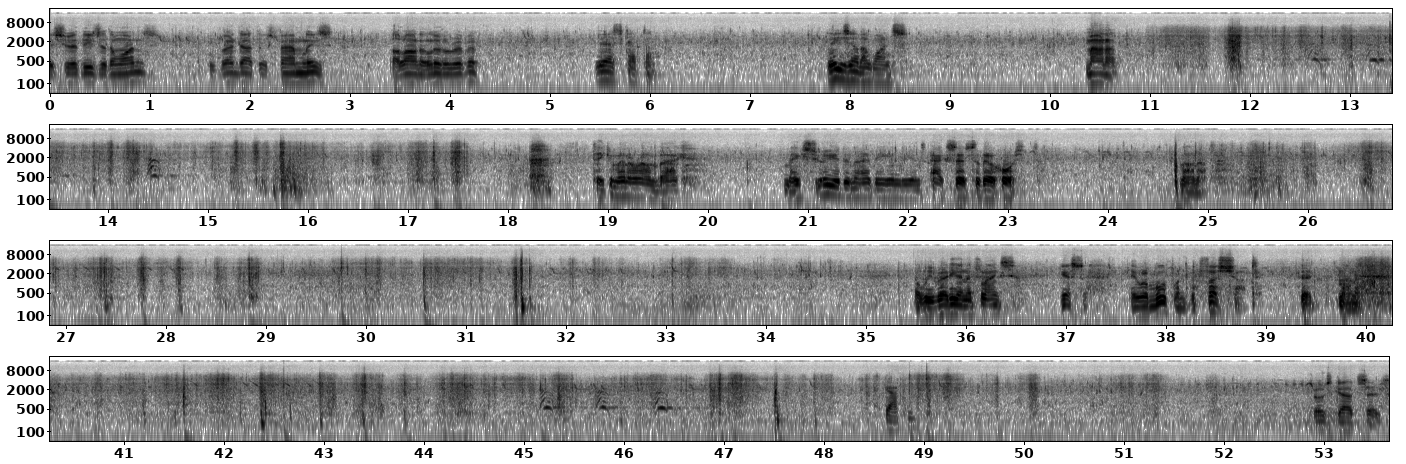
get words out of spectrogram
You sure these are the ones who burned out those families along the Little River? Yes, Captain. These are the ones. Mount up. Take your men around back. Make sure you deny the Indians access to their horses. Mount up. we ready on the flanks? Yes, sir. They were moved when the first shot. Good. Come on. Captain? Crow Scout says.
